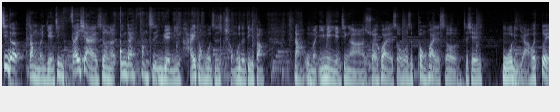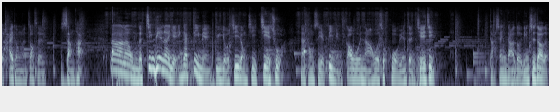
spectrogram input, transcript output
记得当我们眼镜摘下来的时候呢，应该放置远离孩童或者是宠物的地方。那我们以免眼镜啊摔坏的时候，或是碰坏的时候，这些玻璃啊会对孩童呢造成伤害。那呢，我们的镜片呢也应该避免与有机溶剂接触啊。那同时也避免高温啊，或者是火源等接近。大相信大家都已经知道的。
